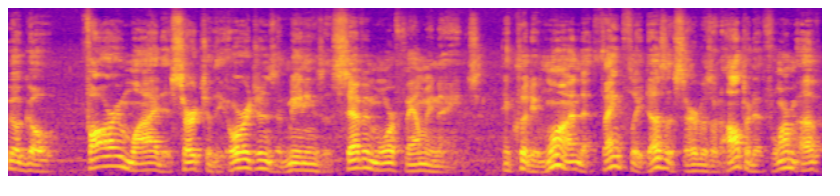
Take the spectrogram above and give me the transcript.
we'll go far and wide in search of the origins and meanings of seven more family names, including one that thankfully doesn't serve as an alternate form of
